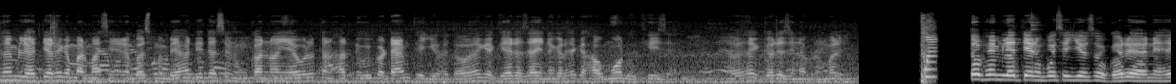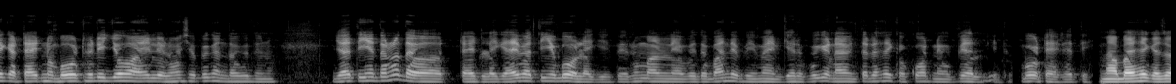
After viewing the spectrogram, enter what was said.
ફેમિલી અત્યારે મારા માસીને બસમાં બેહાડી દીધા છે ને હું કાનો અહીંયા આવ્યો હતો ને હાથની ઉપર ટાઈમ થઈ ગયો હતો. હવે કે ઘરે જાય નગર છે કે હાવ મોડું થઈ જાય. હવે હે ઘરે જઈને આપણે મળી. તો ફેમિલી અત્યારે હું પહોંચી ગયો છું ઘરે અને હે કે ટાઈટનો બહુ ઠરી ગયો હોય એટલે રોંશે પીકે ને તો જ્યાં ત્યાં તો નહોતા ટાઈટ લાગી આવ્યા ત્યાં બહુ લાગી. પછી રૂમાલ ને બધું બાંધે પછી માઈને ઘેરે પૂગ્યો ને આવીને તરત કે કોટ ને હું પહેરી લીધું. બહુ ટાઈટ હતી. ના ભાઈ હે કે જો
